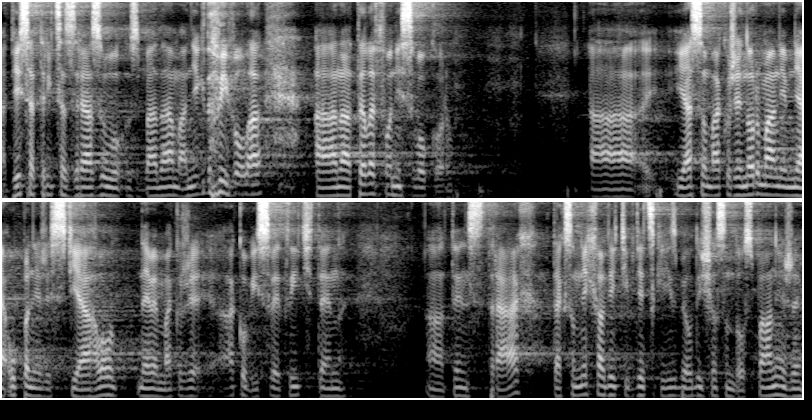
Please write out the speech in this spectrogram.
A 10.30 zrazu zbadám a niekto mi volá a na telefóne svokor. A ja som akože normálne mňa úplne že stiahlo, neviem akože, ako vysvetliť ten, ten strach, tak som nechal deti v detskej izbe, odišiel som do spálne, že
